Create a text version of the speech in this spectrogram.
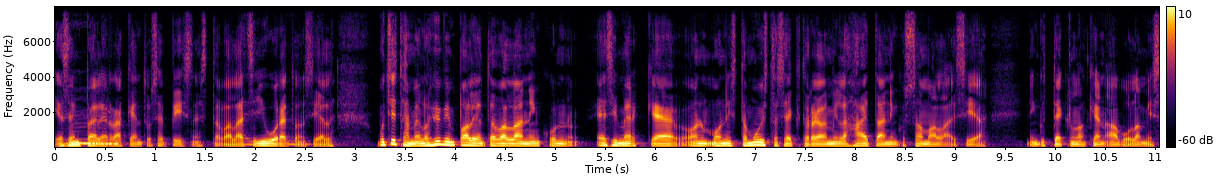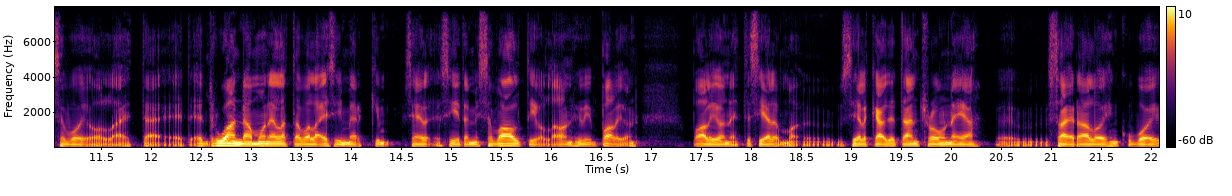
ja sen mm. päälle rakentui se bisnes tavallaan, että se juuret on siellä. Mutta sittenhän meillä on hyvin paljon tavallaan niin kun esimerkkejä on monista muista sektoreilla, millä haetaan niin samanlaisia niin kuin teknologian avulla, missä voi olla. Että, et, et Ruanda on monella tavalla esimerkki se, siitä, missä valtiolla on hyvin paljon – paljon, että siellä, siellä käytetään droneja sairaaloihin, kun voi,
